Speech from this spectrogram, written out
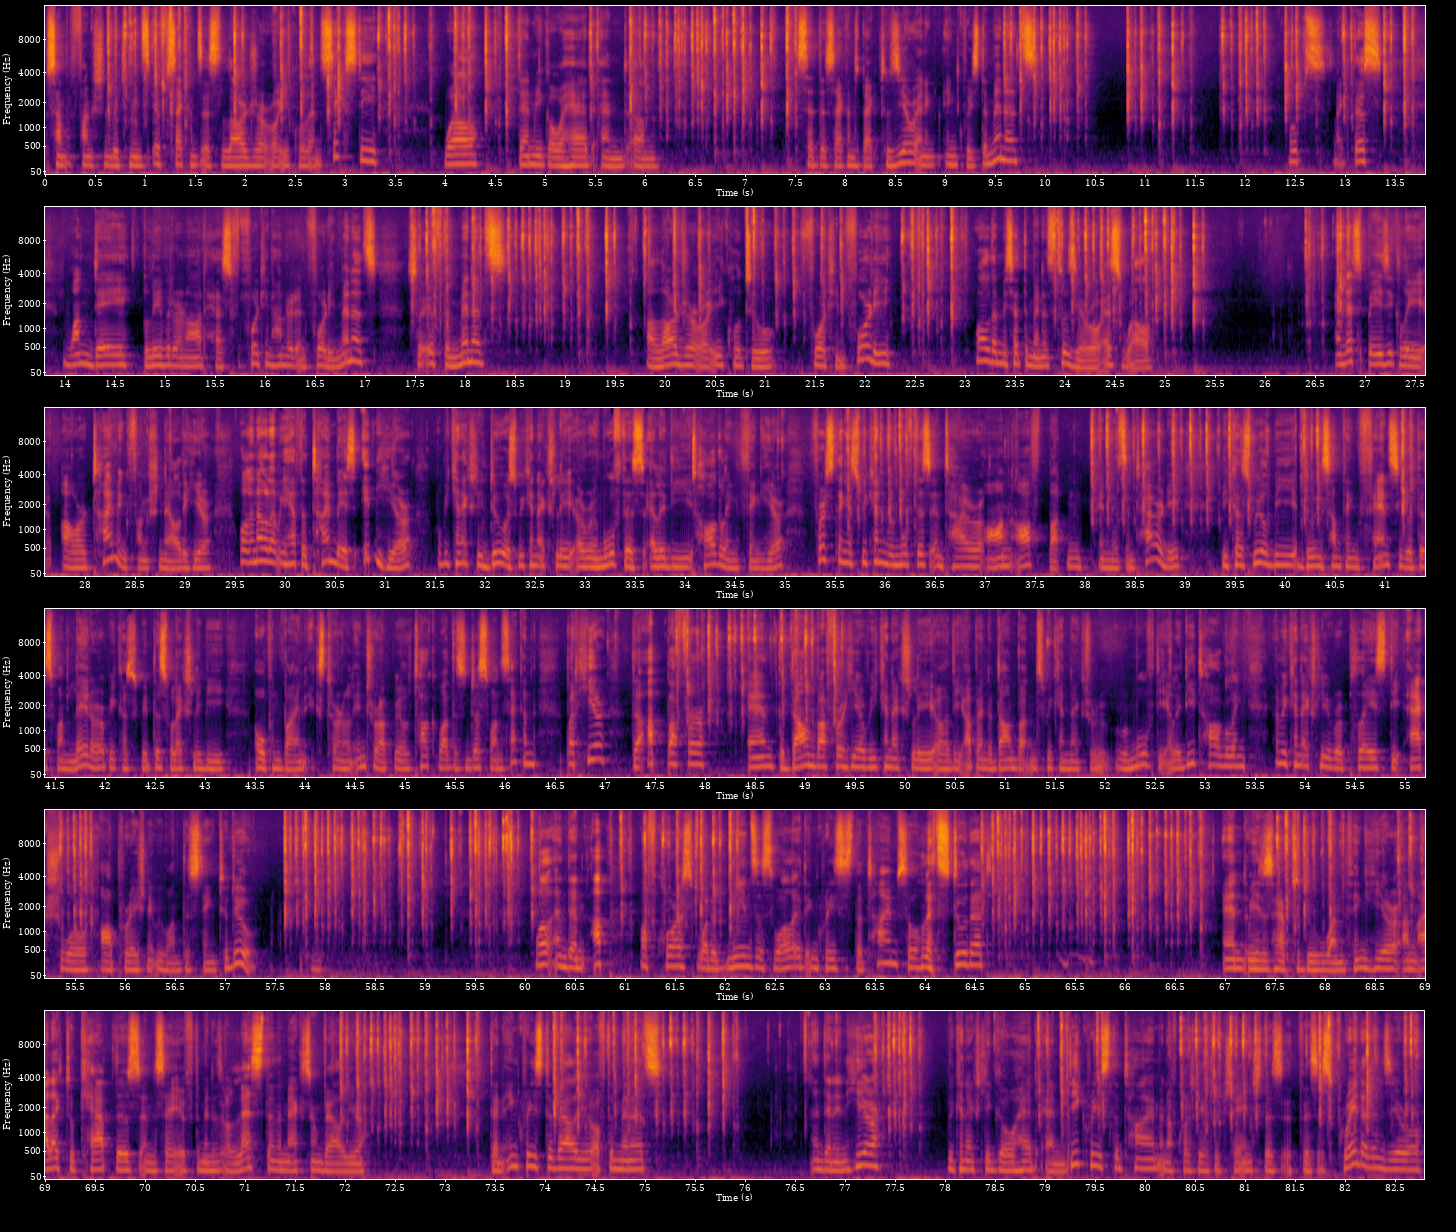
Some function which means if seconds is larger or equal than 60, well, then we go ahead and um, set the seconds back to zero and increase the minutes. Oops, like this. One day, believe it or not, has 1440 minutes. So if the minutes are larger or equal to 1440, well, then we set the minutes to zero as well. And that's basically our timing functionality here. Well, now that we have the time base in here, what we can actually do is we can actually uh, remove this LED toggling thing here. First thing is we can remove this entire on-off button in its entirety because we'll be doing something fancy with this one later because we, this will actually be opened by an external interrupt. We'll talk about this in just one second. But here, the up buffer and the down buffer here, we can actually, uh, the up and the down buttons, we can actually remove the LED toggling and we can actually replace the actual operation that we want this thing to do. Well, and then up, of course, what it means is, well, it increases the time. So let's do that. And we just have to do one thing here. Um, I like to cap this and say if the minutes are less than the maximum value, then increase the value of the minutes. And then in here, we can actually go ahead and decrease the time. And of course, we have to change this if this is greater than zero.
